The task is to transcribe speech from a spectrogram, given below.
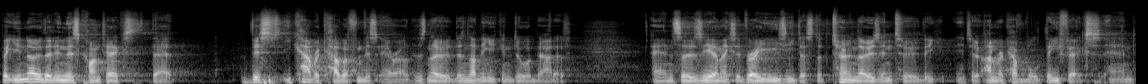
but you know that in this context that this, you can't recover from this error. There's, no, there's nothing you can do about it. And so Zio makes it very easy just to turn those into, the, into unrecoverable defects, and,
